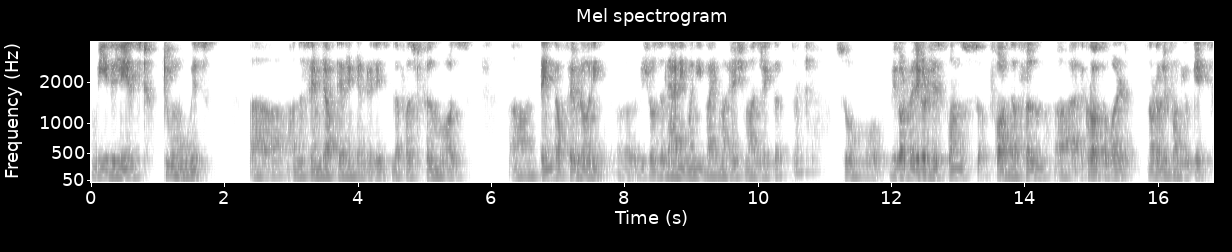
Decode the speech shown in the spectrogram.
We released two movies uh, on the same day of their Indian release. The first film was on 10th of February, uh, which was the Dhani Money by Mahesh Manjrekar. Okay. So we got very good response for the film uh, across the world, not only from UK,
